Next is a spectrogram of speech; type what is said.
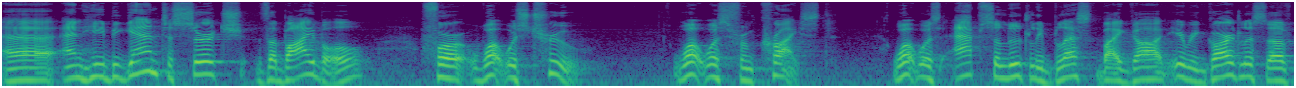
uh, and he began to search the Bible for what was true what was from Christ, what was absolutely blessed by God, regardless of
